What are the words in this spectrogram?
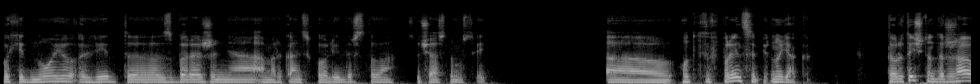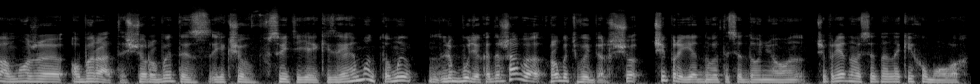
похідною від е, збереження американського лідерства в сучасному світі. От, в принципі, ну як? Теоретично держава може обирати, що робити, якщо в світі є якийсь гегемон, то ми будь-яка держава робить вибір, що чи приєднуватися до нього, чи приєднуватися на яких умовах,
